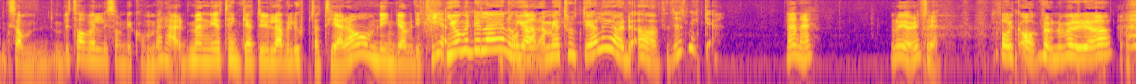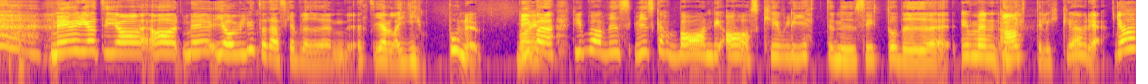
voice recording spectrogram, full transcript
liksom, vi tar väl som det kommer här. Men jag tänker att du lär väl uppdatera om din graviditet? Jo men det lär jag nog göra men jag tror inte jag lär göra det överdrivet mycket. Nej nej. Men då gör du inte det. Folk det redan. nej men jag, jag, ja, nej, jag vill ju inte att det här ska bli en, ett jävla jippo nu. Det är är bara, det är bara vi, vi ska ha barn, det är askul, det är jättemysigt och vi är Jo men ja. jättelyckliga över det. Ja.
